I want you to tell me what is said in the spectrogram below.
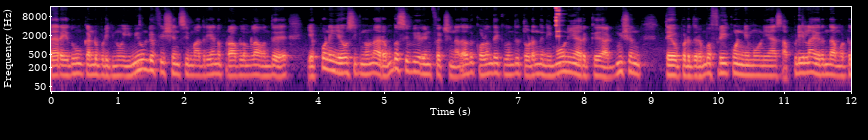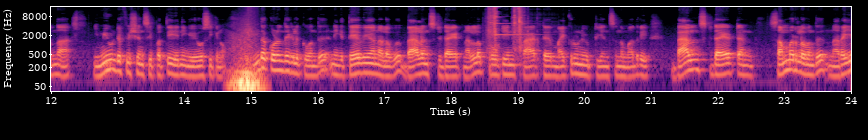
வேறு எதுவும் கண்டுபிடிக்கணும். இம்யூன் டெஃபிஷியன்சி மாதிரியான ப்ராப்ளம்லாம் வந்து எப்போ நீங்கள் யோசிக்கணும்னா ரொம்ப சிவியர் இன்ஃபெக்ஷன் அதாவது குழந்தைக்கு வந்து தொடர்ந்து நிமோனியா இருக்குது அட்மிஷன் தேவைப்படுது ரொம்ப ஃப்ரீக்வெண்ட் நிமோனியாஸ் அப்படிலாம் இருந்தால் மட்டும்தான் இம்யூன் டெஃபிஷியன்சி பற்றி நீங்கள் யோசிக்கணும். இந்த குழந்தைகளுக்கு வந்து நீங்கள் தேவையான அளவு பேலன்ஸ்டு டயட் நல்ல ப்ரோட்டீன் ஃபேட்டு மைக்ரோநியூட்ரியன்ஸ் இந்த மாதிரி பேலன்ஸ்டு டயட் அண்ட் சம்மரில் வந்து நிறைய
